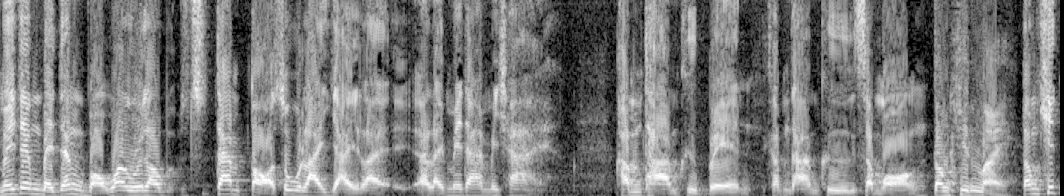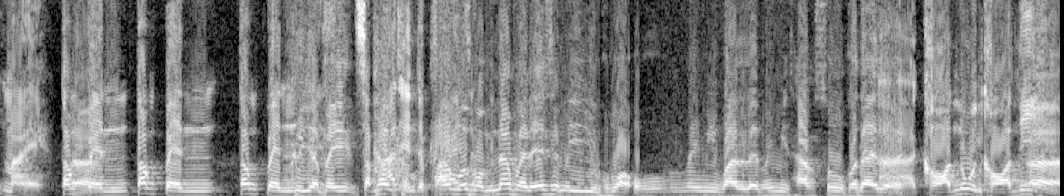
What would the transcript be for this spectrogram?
ไม่ต้องไปต้องบอกว่าเออเราแต้มต่อสู้รายใหญ่รายอะไรไม่ได้ไม่ใช่ คำถามคือเบรนคำถามคือสมองต้องคิดใหม่ ต้องคิดใหม่ ต้องเออเป็นต้องเป็นต้องเป็นคืออย่าไปสมาร์ทเอ็นเตอร์ไพรถ้าส์เมื่อผมนั่งเป็น SME อยู่ผมบอกโอ้ไม่มีวันเลยไม่มีทางสู้ก็ได้เลย ขอนู่นขอนี่เออ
